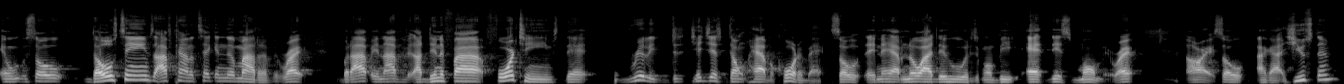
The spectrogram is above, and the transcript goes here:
And so those teams, I've kind of taken them out of it, right? But I've and I've identified four teams that really they just don't have a quarterback. So and they have no idea who it's going to be at this moment, right? All right, so I got Houston,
